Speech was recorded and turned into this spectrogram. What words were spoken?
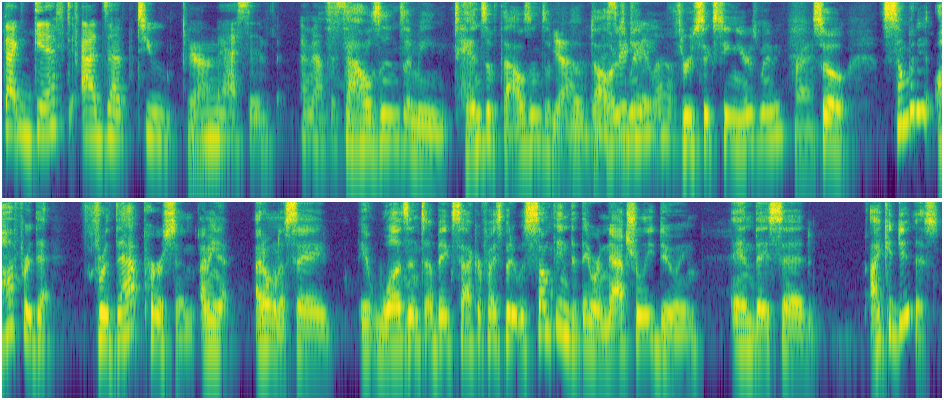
that gift adds up to Yeah. massive amounts of savings. thousands, I mean, tens of thousands of, Yeah. of dollars maybe alone. through 16 years, maybe. Right. So somebody offered that for that person. I mean, I don't want to say it wasn't a big sacrifice, but it was something that they were naturally doing. And they said, I could do this.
